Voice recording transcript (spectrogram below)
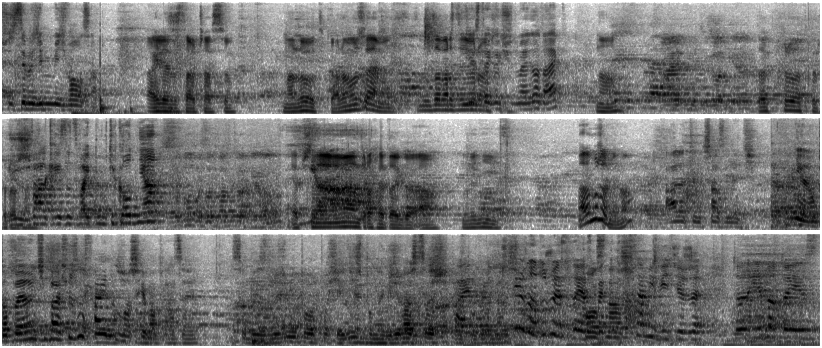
Wszyscy będziemy mieć wąsa. A ile zostało czasu? Malutko, ale możemy. No za bardzo nie rośnie. 27, tak? No. To krótko trochę. Walka jest za 2,5 tygodnia? Ja przynajmniej mam trochę tego, a wy nic. Ale możemy, no. Ale ten czas leci. Nie no, to powiem Ci Basiu, że fajną masz chyba pracę. Sobie z ludźmi po, posiedzisz, ponagrywasz coś, opowiadasz. Myślę, że no dużo jest tutaj Poznasz. aspektów. Sami wiecie, że to jedno to jest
